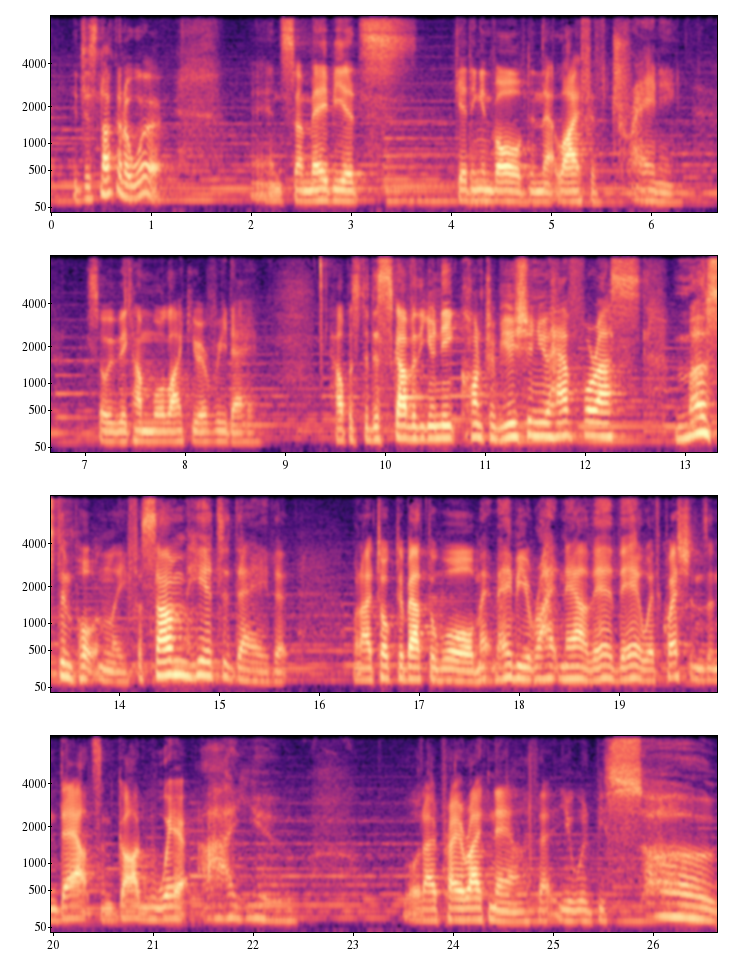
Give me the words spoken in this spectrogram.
It's just not going to work. And so maybe it's getting involved in that life of training so we become more like you every day. Help us to discover the unique contribution you have for us. Most importantly, for some here today, that when I talked about the wall, maybe right now they're there with questions and doubts, and God, where are you? Lord, I pray right now that you would be so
